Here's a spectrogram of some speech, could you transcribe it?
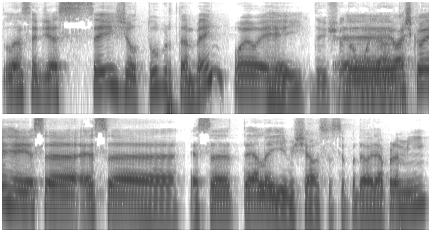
Lança dia 6 de outubro também? Ou eu errei? Deixa eu dar uma olhada. É, eu acho que eu errei essa, essa, essa tela aí, Michel, se você puder olhar para mim.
